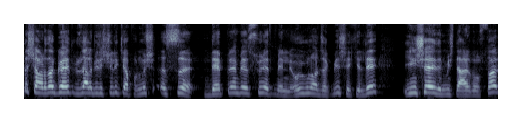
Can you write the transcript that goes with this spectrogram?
Dışarıda gayet güzel bir işçilik yapılmış. Isı, deprem ve su yönetmeliğine uygun olacak bir şekilde inşa edilmiş değerli dostlar.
